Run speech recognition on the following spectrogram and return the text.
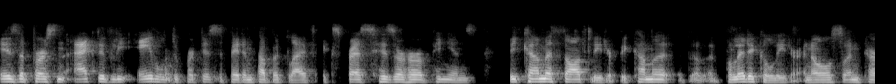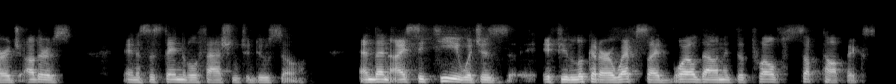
is the person actively able to participate in public life express his or her opinions become a thought leader become a, a, political leader and also encourage others in a sustainable fashion to do so. And then ict which is if you look at our website boiled down into 12 subtopics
